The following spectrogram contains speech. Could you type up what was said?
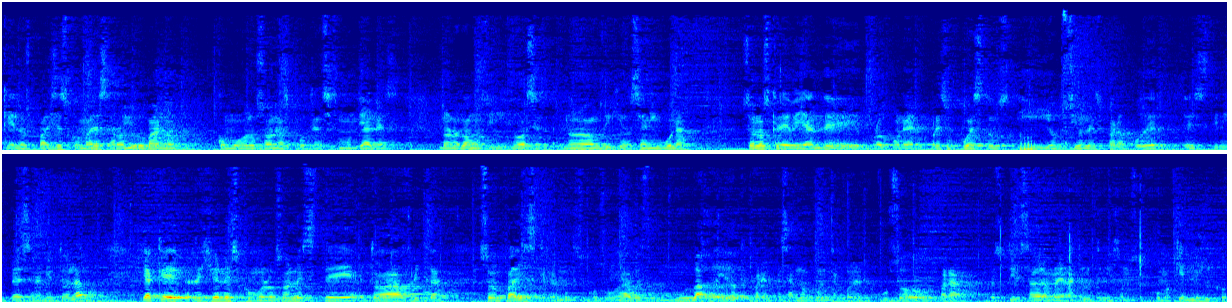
que los países con más desarrollo urbano, como lo son las potencias mundiales, no nos vamos dirigidos hacia, no nos vamos dirigidos hacia ninguna, son los que deberían de proponer presupuestos y opciones para poder este, limpiar el saneamiento del agua, ya que regiones como lo son este, toda África son países que realmente su consumo de agua es muy bajo debido a que para empezar no cuentan con el recurso para pues, utilizarlo de la manera que lo utilizamos como aquí en México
